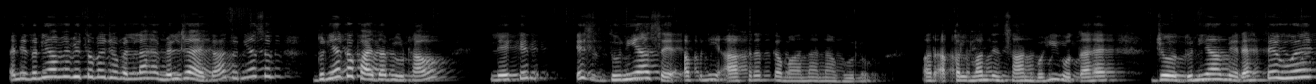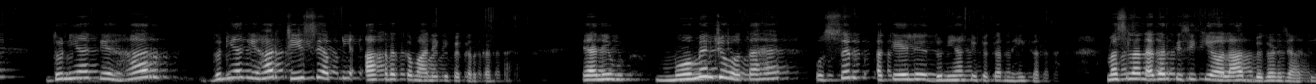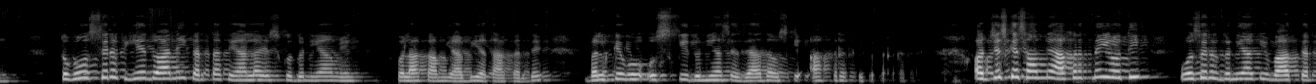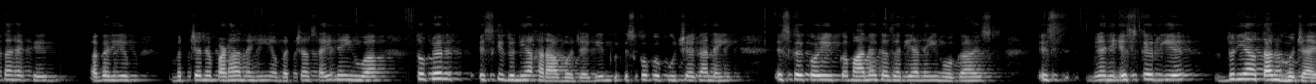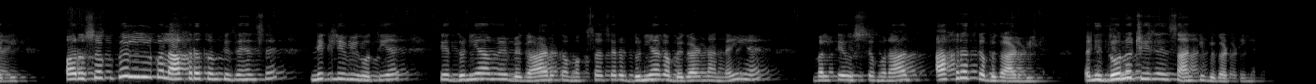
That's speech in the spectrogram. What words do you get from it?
یعنی دنیا میں بھی تمہیں جو ملنا ہے، مل جائے گا۔ دنیا سے، دنیا کا فائدہ بھی اٹھاؤ، لیکن اس دنیا سے اپنی آخرت کمانا نہ بھولو۔ اور عقل مند انسان وہی ہوتا ہے جو دنیا میں رہتے ہوئے دنیا کے ہر، دنیا کی ہر چیز سے اپنی آخرت کمانے کی فکر کرتا ہے۔ یعنی مومن جو ہوتا ہے، وہ صرف اکیلے دنیا کی فکر نہیں کرتا۔ مثلا اگر کسی کی اولاد بگڑ جاتی ہے تو وہ صرف یہ دعا نہیں کرتا کہ اللہ اس کو دنیا میں فلاں کامیابی عطا کر دے، بلکہ وہ اس کی دنیا سے زیادہ اس کی آخرت کی فکر کرتا ہے۔ اور جس کے سامنے آخرت نہیں ہوتی، وہ صرف دنیا کی بات کرتا ہے کہ اگر یہ بچے نے پڑھا نہیں یا بچہ صحیح نہیں ہوا، تو پھر اس کی دنیا خراب ہو جائے گی۔ اس کو کوئی پوچھے گا نہیں، اس کے کوئی کمانے کا ذریعہ نہیں ہوگا، اس اس یعنی اس کے لیے دنیا تنگ ہو جائے گی۔ اور اس وقت بالکل آخرت ان کے ذہن سے نکلی ہوئی ہوتی ہے کہ دنیا میں بگاڑ کا مقصد صرف دنیا کا بگڑنا نہیں ہے، بلکہ اس سے مراد آخرت کا بگاڑ بھی ہے۔ یعنی دونوں چیزیں انسان کی بگڑتی ہیں۔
